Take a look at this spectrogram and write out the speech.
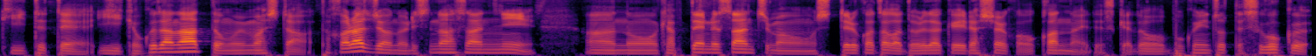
聞いてて、いい曲だなって思いました。タカラジオのリスナーさんに、あの、キャプテン・ルサンチマンを知ってる方がどれだけいらっしゃるかわかんないですけど、僕にとってすごく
